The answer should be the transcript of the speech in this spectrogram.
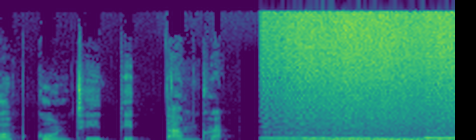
ขอบคุณที่ติดตามครับ thank you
